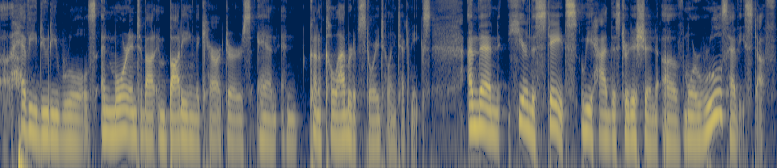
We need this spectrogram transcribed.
uh, heavy duty rules and more into about embodying the characters and and kind of collaborative storytelling techniques. And then here in the states, we had this tradition of more rules heavy stuff.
